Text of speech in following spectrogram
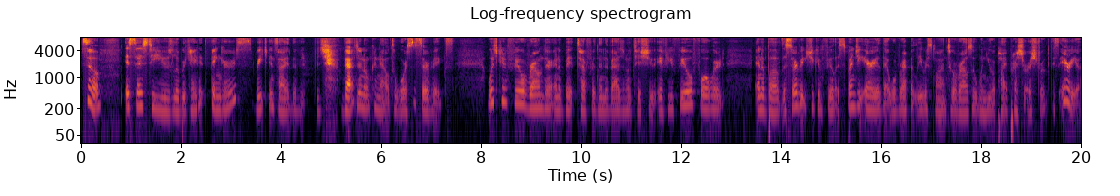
So it says to use lubricated fingers, reach inside the vaginal canal towards the cervix, which can feel rounder and a bit tougher than the vaginal tissue. If you feel forward and above the cervix, you can feel a spongy area that will rapidly respond to arousal when you apply pressure or stroke this area.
